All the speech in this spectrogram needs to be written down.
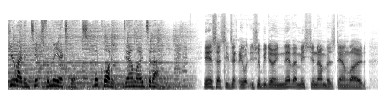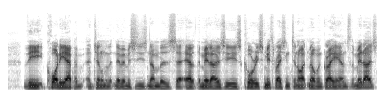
Curated tips from the experts. The Quaddy. Download today. Yes, that's exactly what you should be doing. Never miss your numbers. Download the Quaddy app. A, a gentleman that never misses his numbers uh, out at the Meadows is Corey Smith racing tonight. Melbourne Greyhounds, the Meadows.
